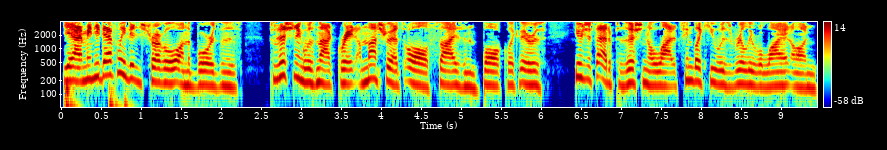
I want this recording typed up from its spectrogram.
Yeah, I mean, he definitely did struggle on the boards, and his positioning was not great. I'm not sure that's all size and bulk. Like there was, he was just out of position a lot. It seemed like he was really reliant on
